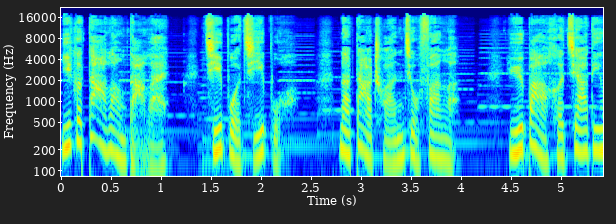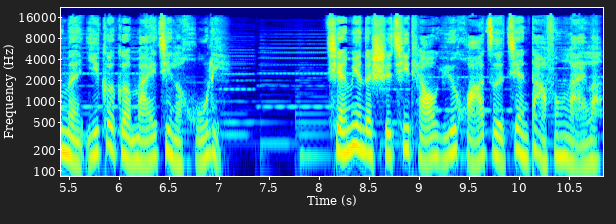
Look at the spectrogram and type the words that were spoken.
一个大浪打来。急簸急簸，那大船就翻了。鱼爸和家丁们一个个埋进了湖里。前面的十七条鱼华子见大风来了，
